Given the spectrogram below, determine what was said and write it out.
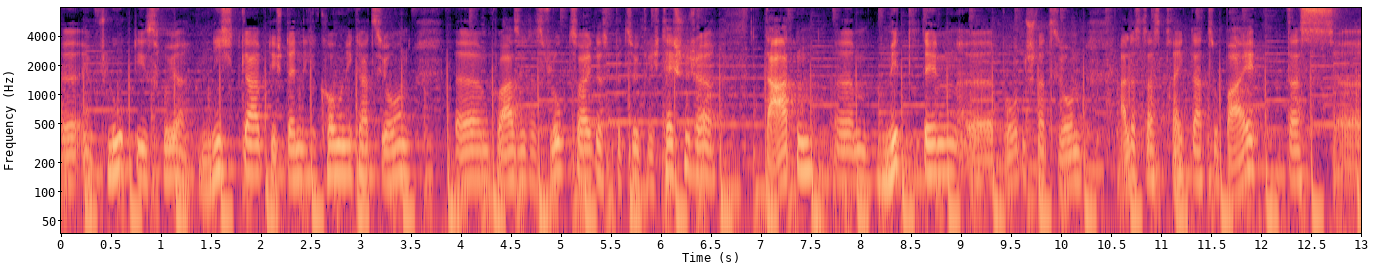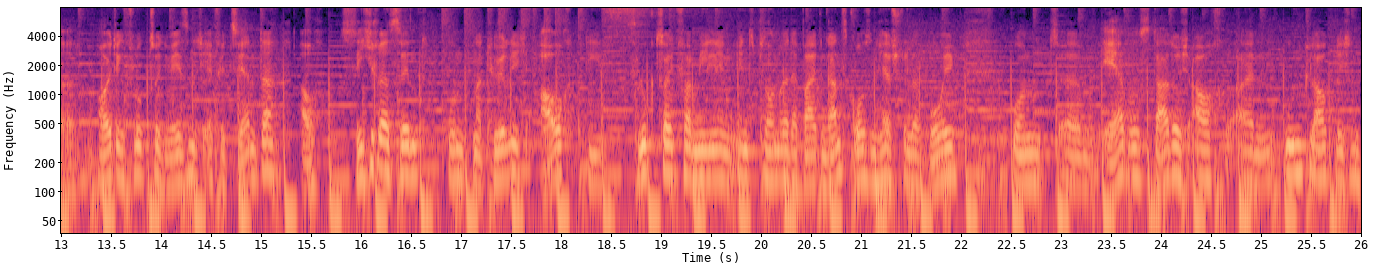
äh, im Flug, die es früher nicht gab, die ständige Kommunikation quasi des Flugzeuges bezüglich technischer Daten ähm, mit den äh, Bodenstationen. Alles das trägt dazu bei, dass äh, heutige Flugzeuge wesentlich effizienter, auch sicherer sind und natürlich auch die Flugzeugfamilien, insbesondere der beiden ganz großen Hersteller Boeing und ähm, Airbus, dadurch auch einen unglaublichen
